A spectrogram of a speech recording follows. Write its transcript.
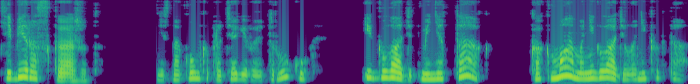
Тебе расскажут. Незнакомка протягивает руку и гладит меня так, как мама не гладила никогда.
